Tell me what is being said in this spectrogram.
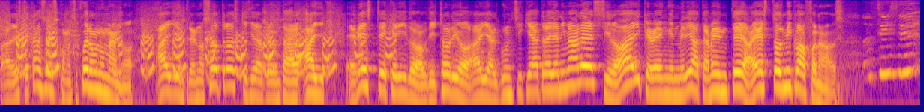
para este caso, es como si fuera un humano. Hay entre nosotros, quisiera preguntar, ¿hay en este querido auditorio, ¿hay algún psiquiatra de animales? Si lo hay, que venga inmediatamente a estos micrófonos. Sí, sí.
